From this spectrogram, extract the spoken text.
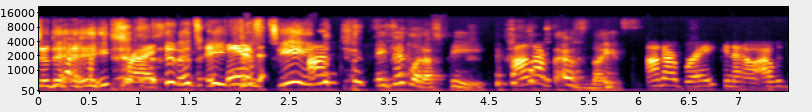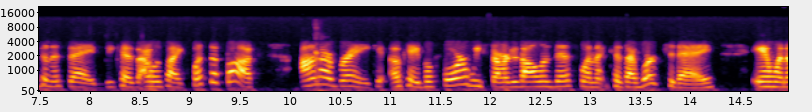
today. Right. and it's eight fifteen. On, They did let us pee. on our That was nice. on our break, you know, I was gonna say because I was like, what the fuck? On our break, okay, before we started all of this, when because I worked today, and when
